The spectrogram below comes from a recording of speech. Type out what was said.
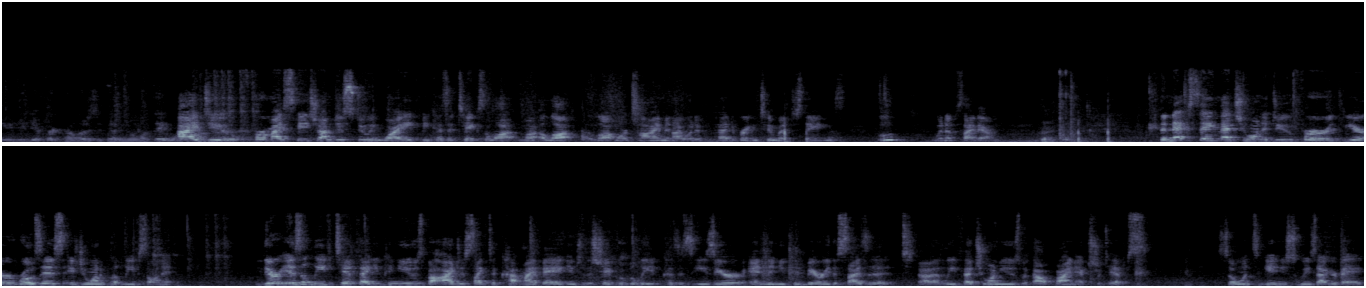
do you do different colors depending on what they want? I do. For my speech, I'm just doing white because it takes a lot, mo- a lot, a lot more time, and I would have had to bring too much things. Oop, went upside down. The next thing that you want to do for your roses is you want to put leaves on it. There is a leaf tip that you can use, but I just like to cut my bag into the shape of a leaf because it's easier, and then you can vary the size of the uh, leaf that you want to use without buying extra tips. So once again, you squeeze out your bag.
